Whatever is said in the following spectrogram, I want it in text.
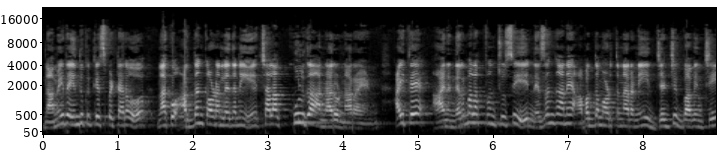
నా మీద ఎందుకు కేసు పెట్టారో నాకు అర్థం కావడం లేదని చాలా కూల్గా అన్నారు నారాయణ్. అయితే ఆయన నిర్మలత్వం చూసి నిజంగానే అబద్ధం ఆడుతున్నారని జడ్జి భావించి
